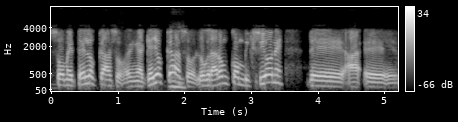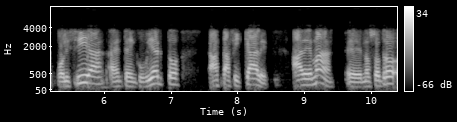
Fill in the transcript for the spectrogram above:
someter los casos. En aquellos casos lograron convicciones de eh, policías, agentes encubiertos, hasta fiscales. Además, eh, nosotros,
